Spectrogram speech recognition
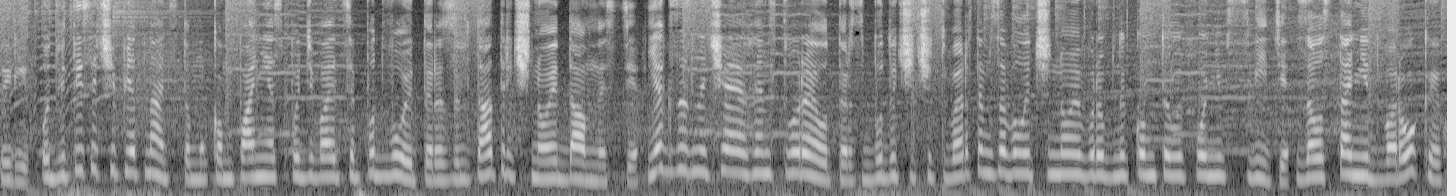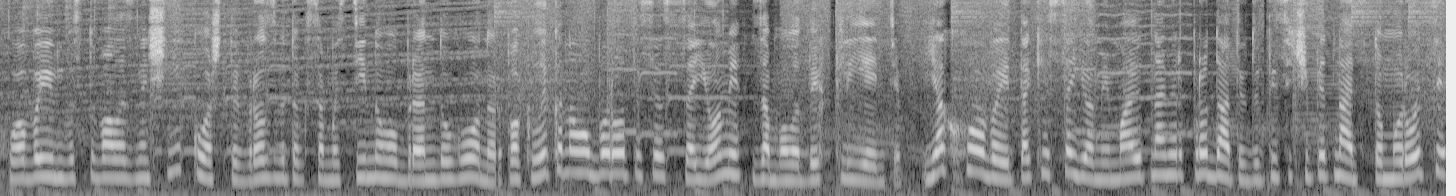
рік. У 2015-му компанія сподівається подвоїти результат річної давності. Як зазначає агентство Reuters, будучи четвертим за величиною виробником телефонів в світі, за останні два роки Huawei інвестувала значні кошти в розвиток самостійного бренду Honor, покликаного боротися з Xiaomi за молодих клієнтів. Як Huawei, так і Xiaomi мають намір продати в 2015 році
